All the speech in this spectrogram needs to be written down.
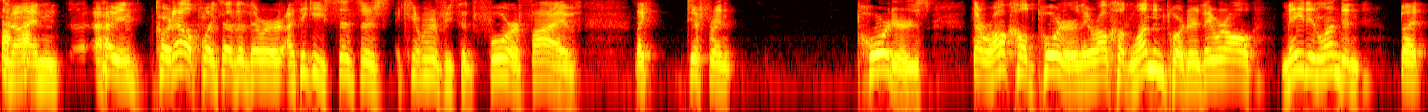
You know, and I mean, Cornell points out that there were, I think he says there's, I can't remember if he said four or five, like different porters that were all called porter. They were all called London porter. They were all made in London, but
